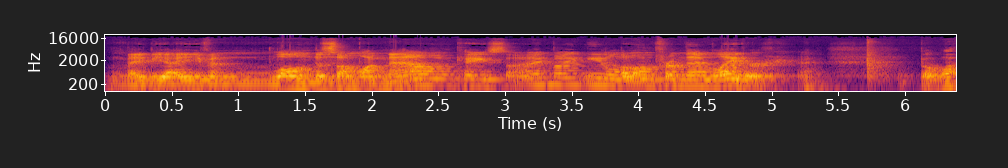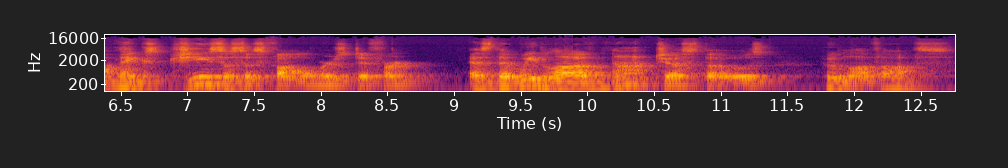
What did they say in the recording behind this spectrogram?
Maybe I even loan to someone now in case I might need a loan from them later. but what makes Jesus' followers different is that we love not just those who love us,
